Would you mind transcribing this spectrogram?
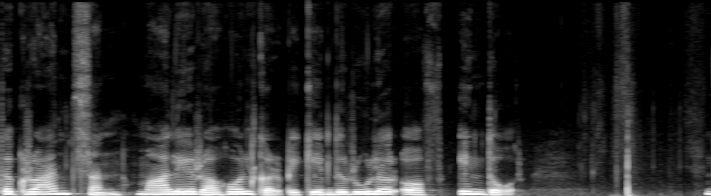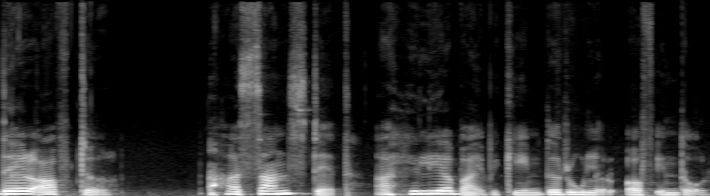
the grandson Male Rao Holkar became the ruler of Indore. Thereafter, her son's death, Ahilya Bai became the ruler of Indore.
